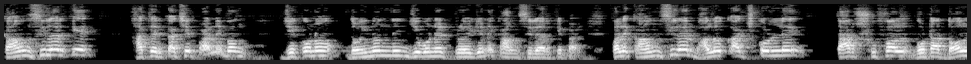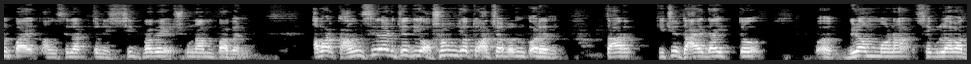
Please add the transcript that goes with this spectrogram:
কাউন্সিলরকে হাতের কাছে পান এবং যে কোনো দৈনন্দিন জীবনের প্রয়োজনে কাউন্সিলরকে পান। ফলে কাউন্সিলর ভালো কাজ করলে তার সুফল গোটা দল পায় কাউন্সিলর তো নিশ্চিতভাবে সুনাম পাবেন। আবার কাউন্সিলর যদি অসংযত আচরণ করেন তার কিছু দায় দায়িত্ব বিড়ম্বনা সেগুলো আবার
